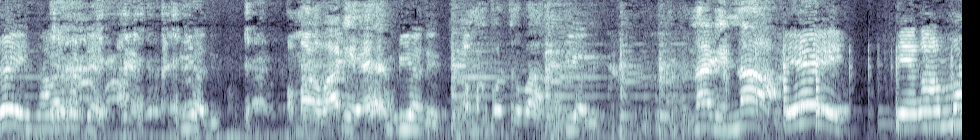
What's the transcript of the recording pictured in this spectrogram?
டேய் நான் வர மாட்டேன் முடியாது மம்மால வாடியே. முடியாது. கம்முன்னு படுத்துக்க வா. முடியாது. என்னடி என்ன? ஏய் எங்க அம்மா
